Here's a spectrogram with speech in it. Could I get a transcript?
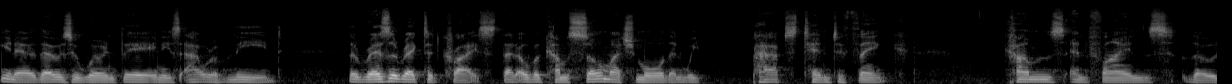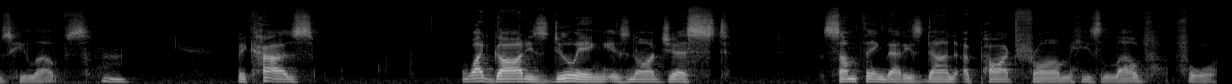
you know, those who weren't there in his hour of need, the resurrected Christ that overcomes so much more than we perhaps tend to think comes and finds those he loves. Hmm. Because what God is doing is not just something that is done apart from his love for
